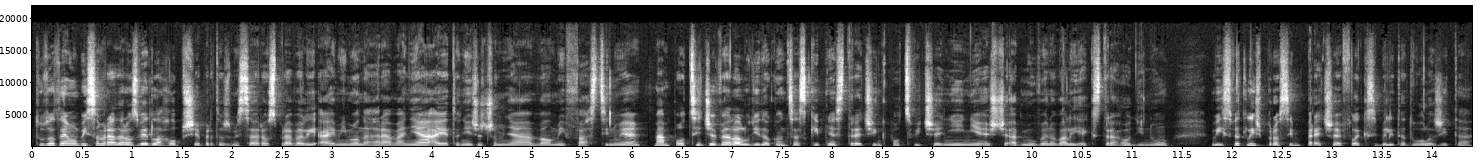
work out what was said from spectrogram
Túto tému by som rada rozviedla hlbšie, pretože sme sa rozprávali aj mimo nahrávania a je to niečo, čo mňa veľmi fascinuje. Mám pocit, že veľa ľudí dokonca skipne stretching po cvičení, nie ešte aby mu venovali extra hodinu. Vysvetlíš prosím, prečo je flexibilita dôležitá?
